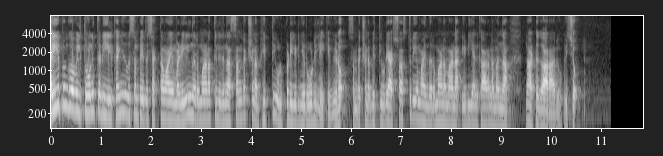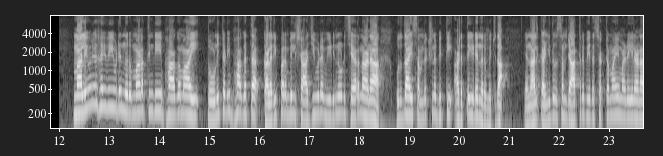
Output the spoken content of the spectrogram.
അയ്യപ്പൻകോവിൽ തോണിത്തടിയിൽ കഴിഞ്ഞ ദിവസം പെയ്ത ശക്തമായ മഴയിൽ നിർമ്മാണത്തിലിരുന്ന സംരക്ഷണ ഭിത്തി ഉൾപ്പെടെ ഇടിഞ്ഞ് റോഡിലേക്ക് വീണു. സംരക്ഷണ ഭിത്തിയുടെ അശാസ്ത്രീയമായ നിർമ്മാണമാണ് ഇടിയാൻ കാരണമെന്ന് നാട്ടുകാർ ആരോപിച്ചു. മലയോര ഹൈവേയുടെ നിർമ്മാണത്തിന്റെ ഭാഗമായി തോണിത്തടി ഭാഗത്ത് കളരിപ്പറമ്പിൽ ഷാജിയുടെ വീടിനോട് ചേർന്നാണ് പുതുതായി സംരക്ഷണ ഭിത്തി അടുത്തയിടെ നിർമ്മിച്ചത്. എന്നാൽ കഴിഞ്ഞ ദിവസം രാത്രി പെയ്ത ശക്തമായ മഴയിലാണ്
